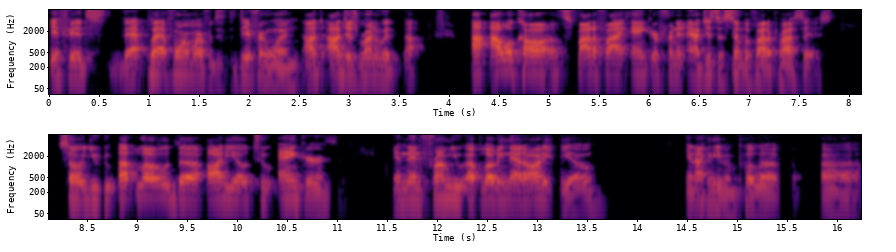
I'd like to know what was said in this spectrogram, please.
if it's that platform or if it's a different one, I'll, I'll just run with, I, I will call Spotify Anchor for now just to simplify the process. So you upload the audio to Anchor, and then from you uploading that audio, and I can even pull up uh,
